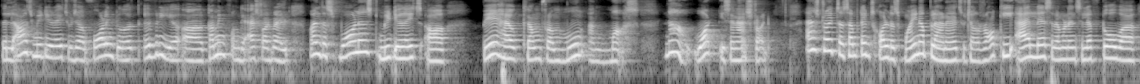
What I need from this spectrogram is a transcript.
The large meteorites which are falling to Earth every year are coming from the asteroid belt, while the smallest meteorites are may have come from Moon and Mars. Now, what is an asteroid? Asteroids are sometimes called as minor planets, which are rocky, airless remnants left over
